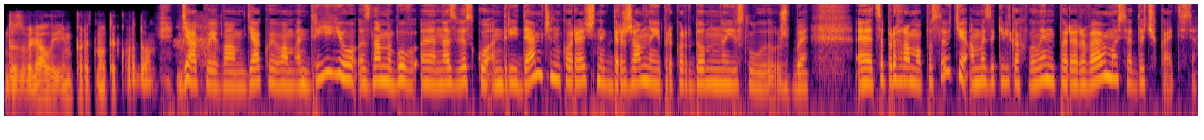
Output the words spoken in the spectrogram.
дозволяли їм перетнути кордон. Дякую вам, дякую вам, Андрію. З нами був е, на зв'язку Андрій Демченко, речник Державної прикордонної служби. Е, Це програма по суті. А ми за кілька хвилин перервемося. Дочекайтеся.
